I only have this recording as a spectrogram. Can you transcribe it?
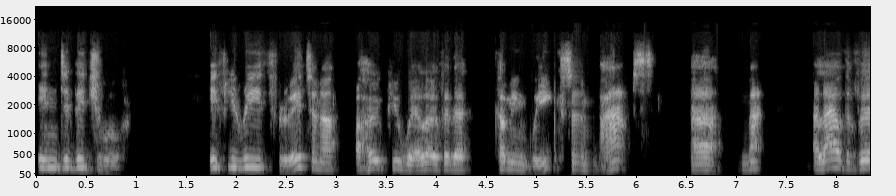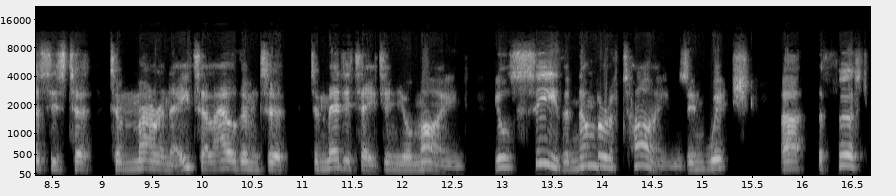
individual. If you read through it, and I, I hope you will over the coming weeks, and perhaps uh, ma- allow the verses to, to marinate, allow them to, to meditate in your mind, you'll see the number of times in which uh, the first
